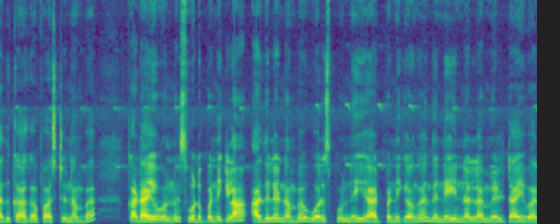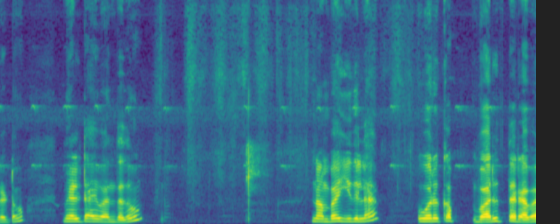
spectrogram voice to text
அதுக்காக ஃபஸ்ட்டு நம்ம கடாயை ஒன்று சூடு பண்ணிக்கலாம். அதில் நம்ம ஒரு ஸ்பூன் நெய் ஆட் பண்ணிக்கோங்க. இந்த நெய் நல்லா மெல்ட் ஆகி வரட்டும். மெல்ட் ஆகி வந்ததும் நம்ம இதில் ஒரு கப் வறுத்த ரவை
